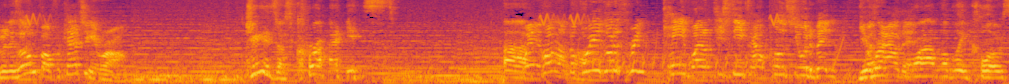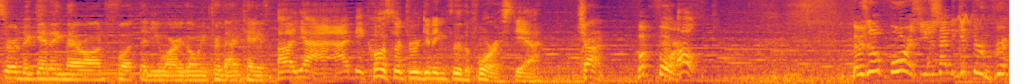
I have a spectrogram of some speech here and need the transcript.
been his own fault for catching it wrong. Jesus Christ! Uh, Wait, hold on. Before you go to Spring Cave, why don't you see how close you would have been you were without it? probably closer to getting there on foot than you are going through that cave. Uh, yeah, I'd be closer through getting through the forest, yeah. John, What forest? Oh! There's no forest. You just had to get through. Gro-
